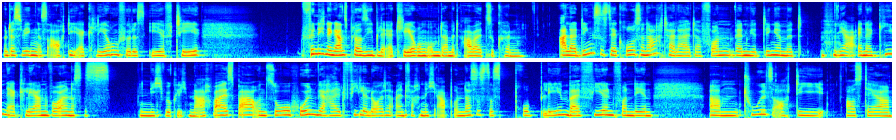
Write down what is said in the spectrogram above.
und deswegen ist auch die Erklärung für das EFT, finde ich eine ganz plausible Erklärung, um damit arbeiten zu können. Allerdings ist der große Nachteil halt davon, wenn wir Dinge mit ja, Energien erklären wollen, das ist nicht wirklich nachweisbar und so holen wir halt viele Leute einfach nicht ab. Und das ist das Problem bei vielen von den ähm, Tools, auch die aus der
